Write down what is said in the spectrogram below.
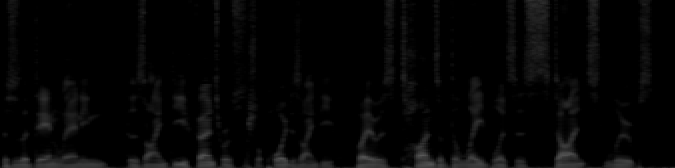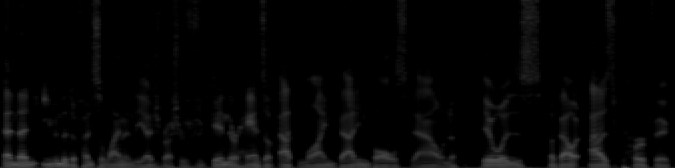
this was a Dan Lanning design defense or a Tosh Lupoi design defense, but it was tons of delayed blitzes, stunts, loops, and then even the defensive linemen and the edge rushers were getting their hands up at the line, batting balls down. It was about as perfect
